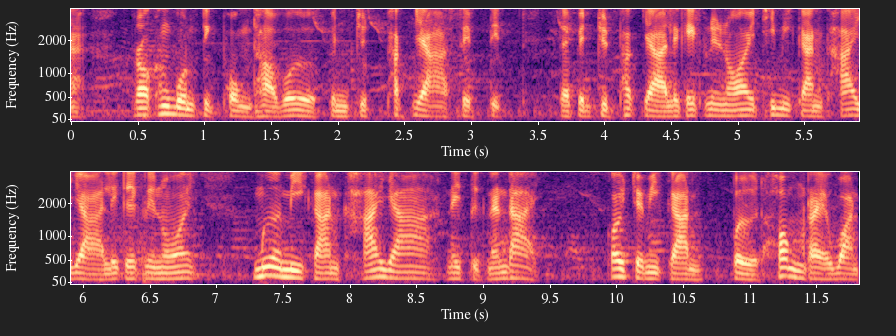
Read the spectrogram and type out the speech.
นะเพราะข้างบนตึกพงทาวเวอร์เป็นจุดพักยาเสพติด แต่เป็นจุดพักยาเล็กๆน้อยๆที่มีการค้ายาเล็กๆน้อยๆเมื่อมีการค้ายาในตึกนั้นได้ ก็จะมีการเปิดห้องรายวัน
